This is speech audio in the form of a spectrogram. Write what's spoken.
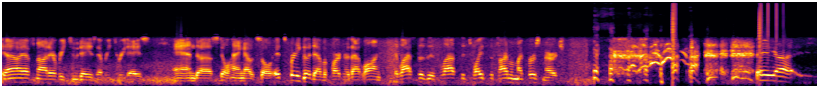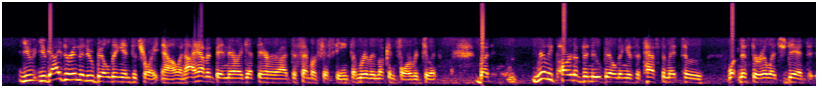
Yeah, if not every two days, every three days, and uh, still hang out. So it's pretty good to have a partner that long. It lasted it lasted twice the time of my first marriage. hey, uh, you you guys are in the new building in Detroit now, and I haven't been there. I get there uh, December fifteenth. I'm really looking forward to it. But really, part of the new building is a testament to what Mr. Ilitch did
